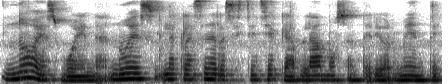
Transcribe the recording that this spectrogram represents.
no es buena, no es la clase de resistencia que hablamos anteriormente.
